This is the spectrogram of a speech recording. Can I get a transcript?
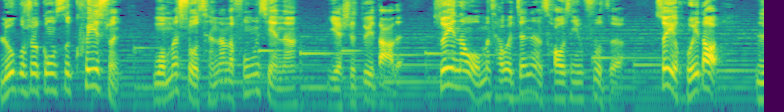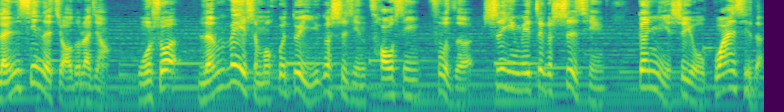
如果说公司亏损，我们所承担的风险呢也是最大的。所以呢，我们才会真正操心负责。所以回到人性的角度来讲，我说人为什么会对一个事情操心负责，是因为这个事情跟你是有关系的。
